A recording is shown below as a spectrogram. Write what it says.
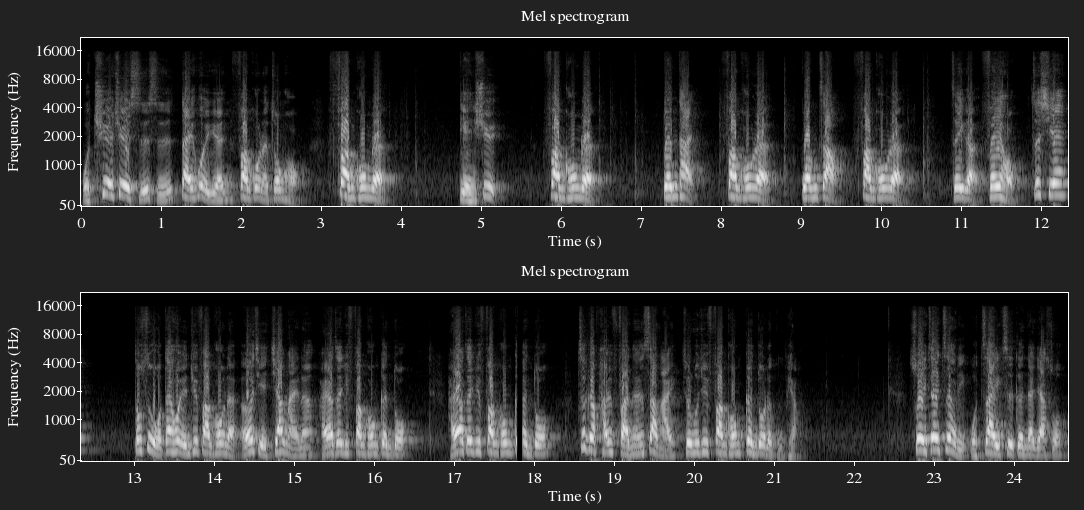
我确确实实带会员放空了中红，放空了点序，放空了敦泰，放空了光照，放空了这个飞鸿，这些都是我带会员去放空的，而且将来呢还要再去放空更多，还要再去放空更多。这个盘反弹上来，就会去放空更多的股票。所以在这里，我再一次跟大家说，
